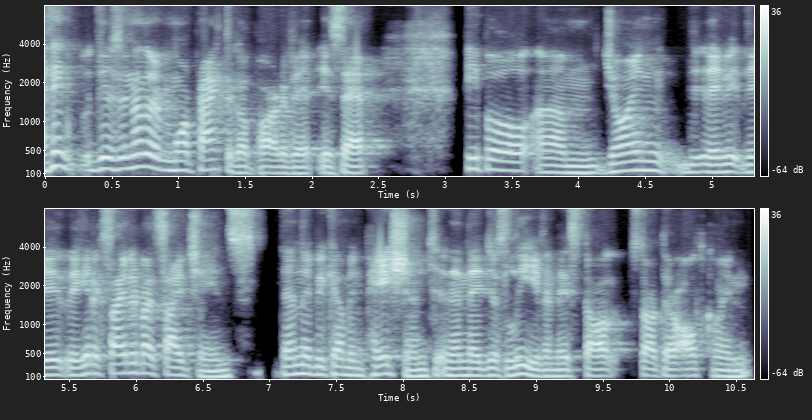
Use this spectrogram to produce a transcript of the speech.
I think there's another more practical part of it is that people um, join they, they, they get excited about side chains then they become impatient and then they just leave and they start start their altcoin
